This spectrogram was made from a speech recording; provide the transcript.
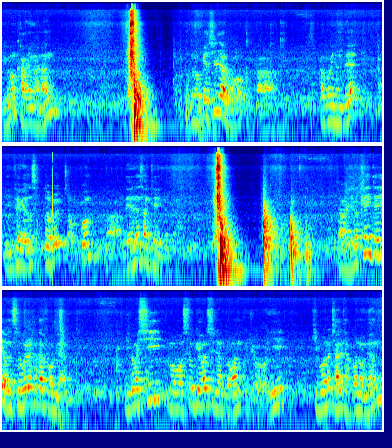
지금은 가능한 한 부드럽게 치려고 아, 하고 있는데 임팩에서 속도를 조금 아, 내는 상태입니다. 자 이렇게 이제 연습을 하다 보면 이것이 뭐 수개월 수년 동안 꾸준히 기본을 잘 닦아 놓으면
